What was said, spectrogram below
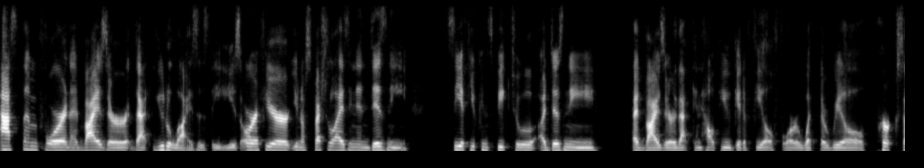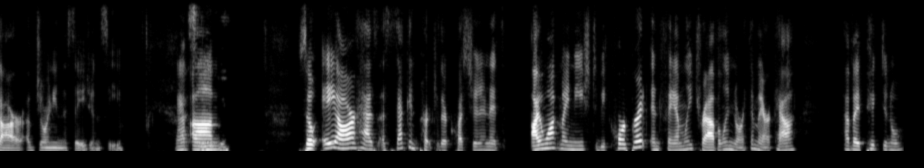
ask them for an advisor that utilizes these or if you're you know specializing in disney see if you can speak to a disney advisor that can help you get a feel for what the real perks are of joining this agency absolutely um, so ar has a second part to their question and it's I want my niche to be corporate and family travel in North America. Have I picked a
